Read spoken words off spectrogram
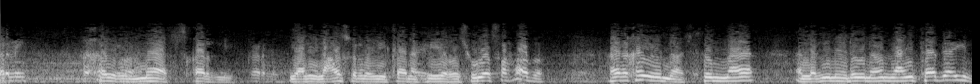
قرني؟ خير الناس قرني. يعني العصر الذي كان فيه الرسول والصحابة. هذا خير الناس. ثم الذين يلونهم يعني التابعين.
